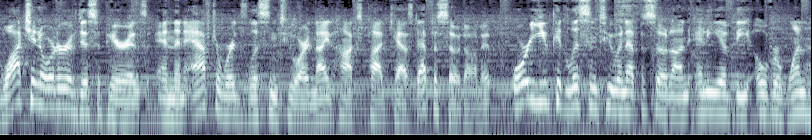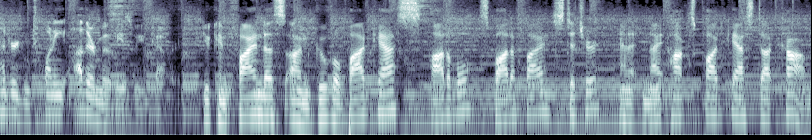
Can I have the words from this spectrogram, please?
Watch In Order of Disappearance and then afterwards listen to our Nighthawks podcast episode on it, or you could listen to an episode on any of the over 120 other movies we've covered. You can find us on Google Podcasts, Audible, Spotify, Stitcher, and at nighthawkspodcast.com.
